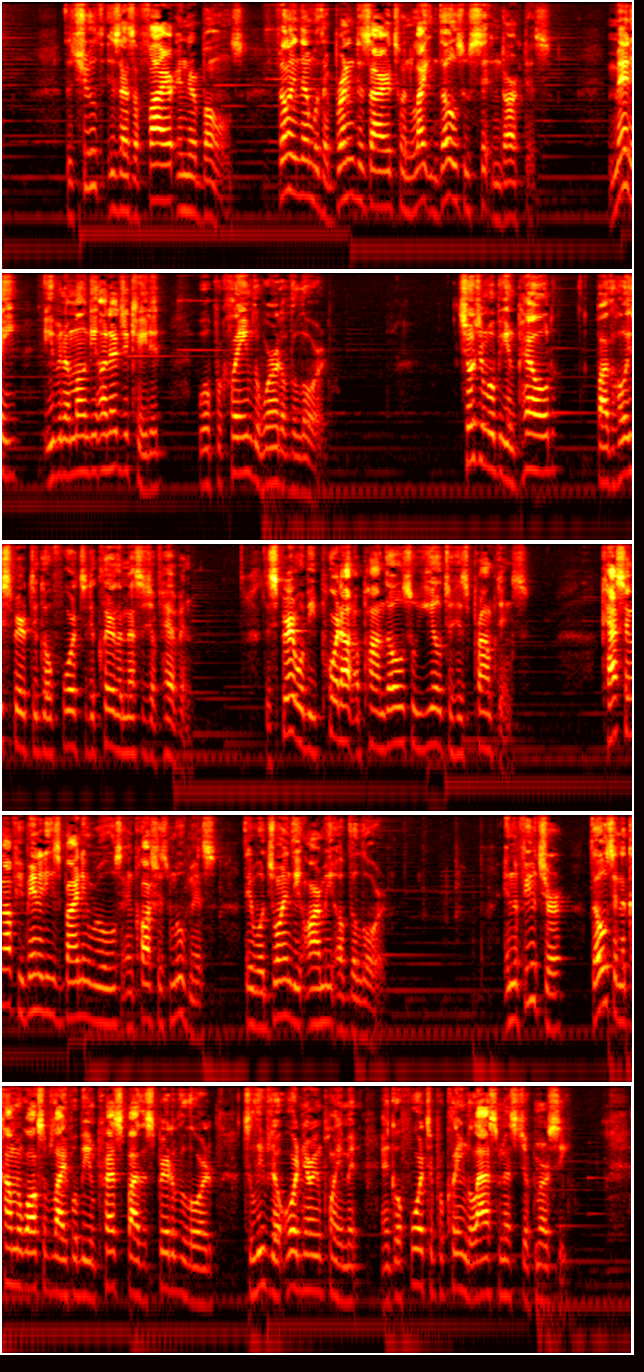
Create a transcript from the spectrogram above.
The truth is as a fire in their bones, filling them with a burning desire to enlighten those who sit in darkness. Many, even among the uneducated, will proclaim the word of the Lord. Children will be impelled by the Holy Spirit to go forth to declare the message of heaven. The Spirit will be poured out upon those who yield to His promptings. Casting off humanity's binding rules and cautious movements, they will join the army of the Lord. In the future, those in the common walks of life will be impressed by the Spirit of the Lord to leave their ordinary employment and go forth to proclaim the last message of mercy.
